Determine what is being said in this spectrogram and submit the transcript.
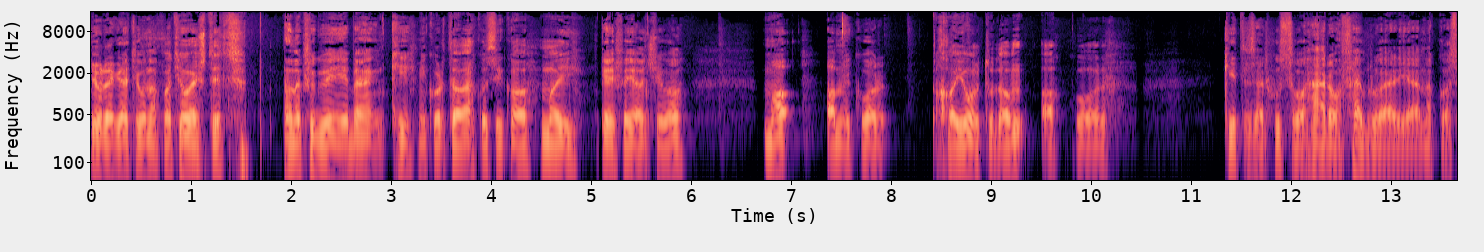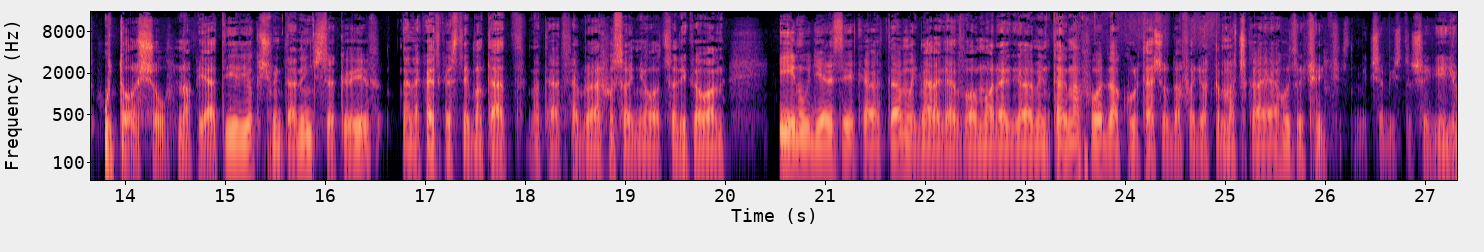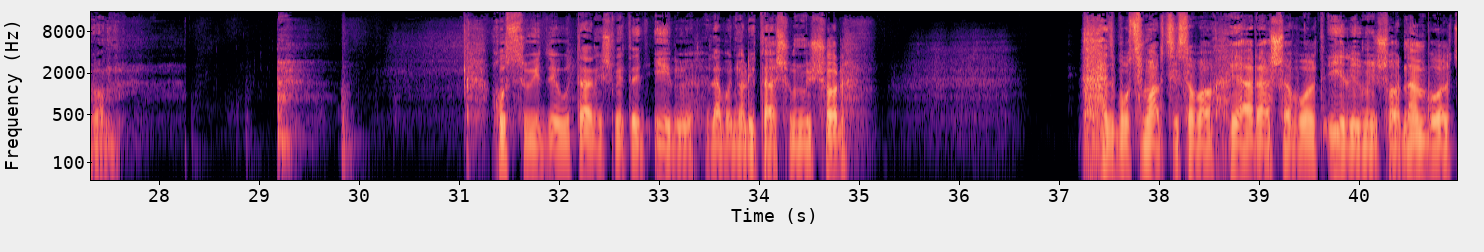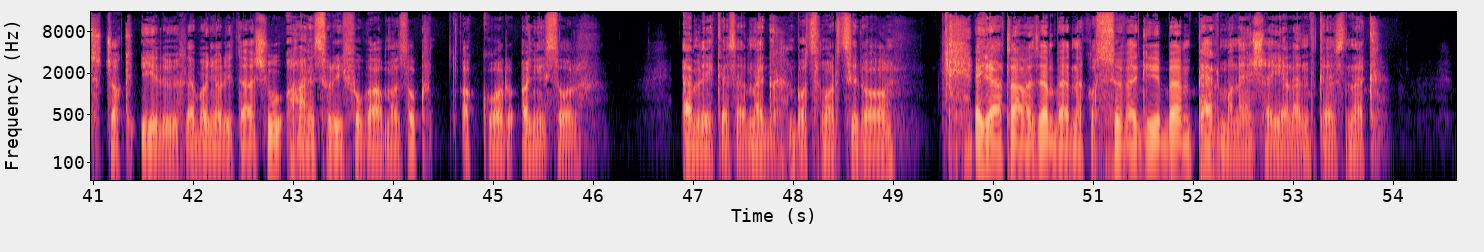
Jó reggelt, jó napot, jó estét! Annak függvényében ki, mikor találkozik a mai Kejfej Jancsival. Ma, amikor, ha jól tudom, akkor 2023. februárjának az utolsó napját írjuk, és mint a nincs szökőév, ennek következtében tehát, tehát február 28-a van. Én úgy érzékeltem, hogy melegebb van ma reggel, mint tegnap volt, de a kurtás odafagyott a macskájához, úgyhogy mégsem biztos, hogy így van. Hosszú idő után ismét egy élő lebonyolítású műsor. Ez Boc szava járása volt, élő műsor nem volt, csak élő lebonyolítású. Ahányszor így fogalmazok, akkor annyiszor emlékezem meg Boc Marciról. Egyáltalán az embernek a szövegében permanensen jelentkeznek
